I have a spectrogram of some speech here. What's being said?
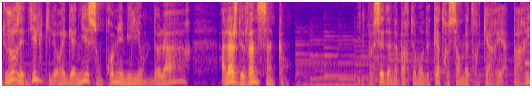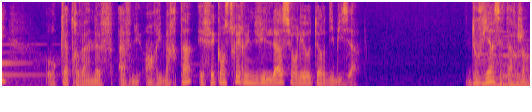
Toujours est-il qu'il aurait gagné son premier million de dollars à l'âge de 25 ans. Il possède un appartement de 400 mètres carrés à Paris, au 89 avenue Henri Martin, et fait construire une villa sur les hauteurs d'Ibiza. D'où vient cet argent?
